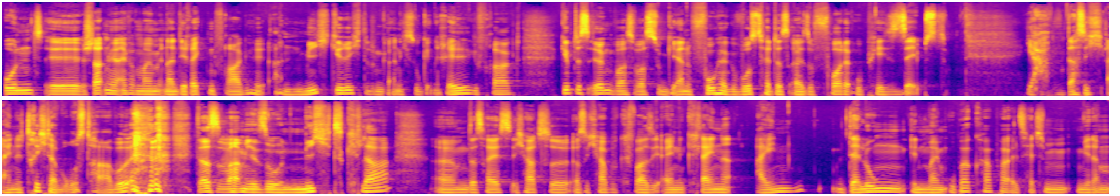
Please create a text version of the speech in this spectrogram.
und äh, starten wir einfach mal mit einer direkten Frage an mich gerichtet und gar nicht so generell gefragt. Gibt es irgendwas, was du gerne vorher gewusst hättest, also vor der OP selbst? Ja, dass ich eine Trichterbrust habe. das war mir so nicht klar. Ähm, das heißt, ich hatte, also ich habe quasi eine kleine Eindellung in meinem Oberkörper, als hätte mir da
